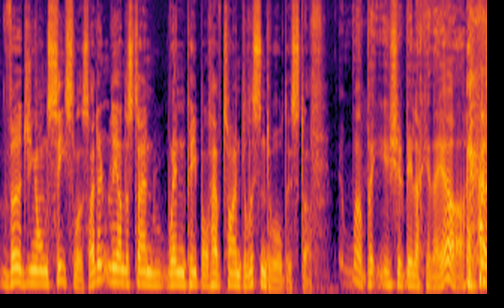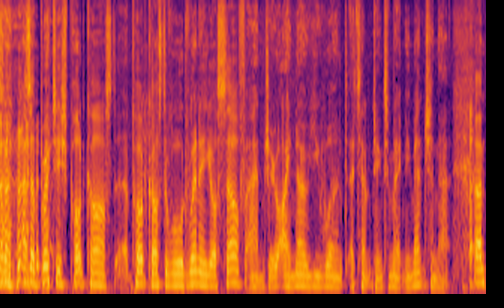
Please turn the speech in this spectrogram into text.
verging on ceaseless. I don't really understand when people have time to listen to all this stuff. Well, but you should be lucky they are. As a, as a British podcast uh, podcast award winner yourself, Andrew, I know you weren't attempting to make me mention that. Um,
